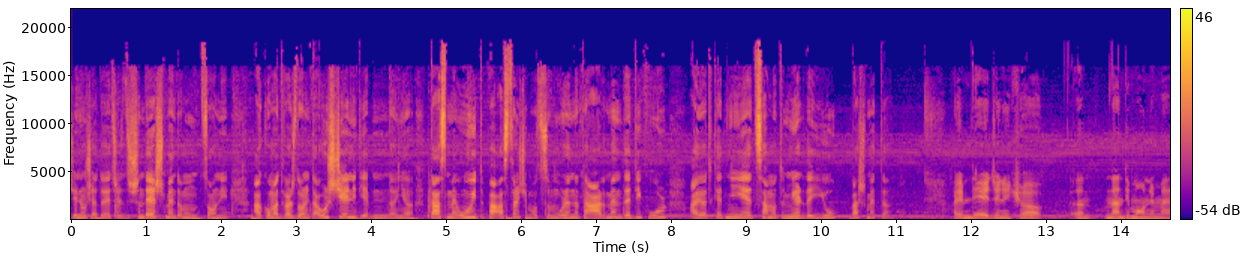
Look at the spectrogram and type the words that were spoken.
Qenushja do jetë e shëndetshme, do mundësoni akoma të vazhdoni ta ushqeni, t'i jepni ndonjë tas me ujë të pastër që mos të sëmuret në të ardhmen dhe dikur ajo të ketë një jetë sa më të mirë dhe ju bashkë me të. Faleminderit Xheni që na ndihmoni me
